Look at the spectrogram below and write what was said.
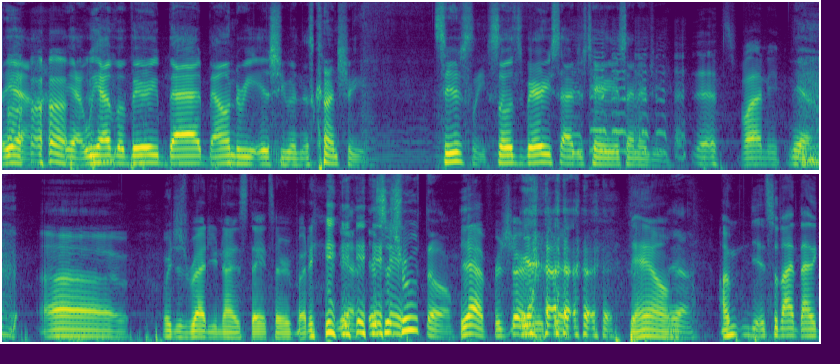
yeah, yeah. We have a very bad boundary issue in this country. Seriously, so it's very Sagittarius energy. That's funny. Yeah, Uh, we're just read United States, everybody. yeah. It's the truth though. Yeah, for sure. For sure. Yeah, Damn. yeah. I'm so that that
